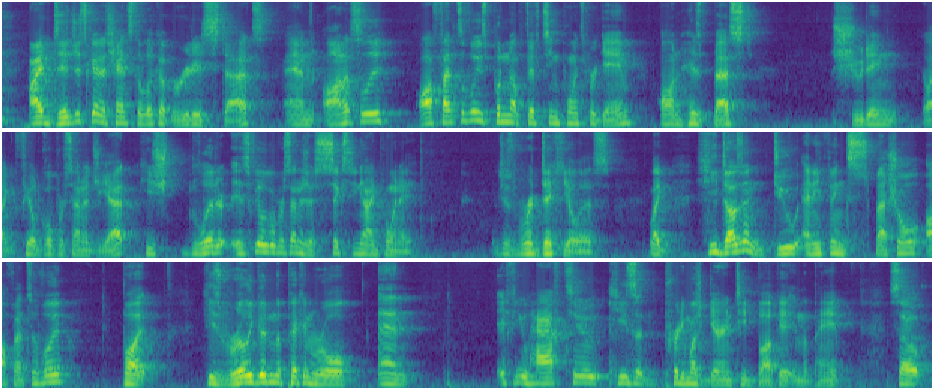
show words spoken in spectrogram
I did just get a chance to look up Rudy's stats, and honestly, offensively, he's putting up 15 points per game on his best shooting, like field goal percentage yet. He's liter- his field goal percentage is 69.8, which is ridiculous. Like he doesn't do anything special offensively, but he's really good in the pick and roll, and if you have to, he's a pretty much guaranteed bucket in the paint. So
